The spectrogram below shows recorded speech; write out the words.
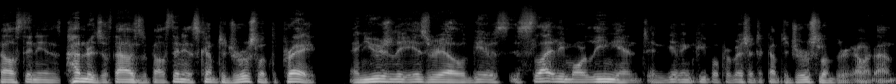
Palestinians, hundreds of thousands of Palestinians come to Jerusalem to pray. And usually Israel gives is slightly more lenient in giving people permission to come to Jerusalem during Ramadan.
